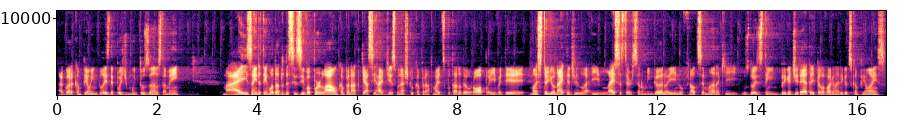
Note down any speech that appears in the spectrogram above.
agora campeão inglês depois de muitos anos também. Mas ainda tem rodada decisiva por lá, um campeonato que é acirradíssimo, né? Acho que é o campeonato mais disputado da Europa aí. Vai ter Manchester United e Leicester, se eu não me engano, aí no final de semana, que os dois têm briga direta aí pela vaga na Liga dos Campeões.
